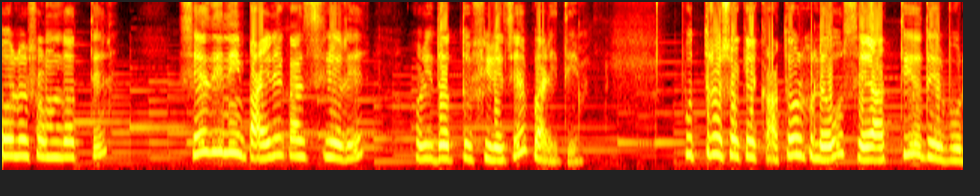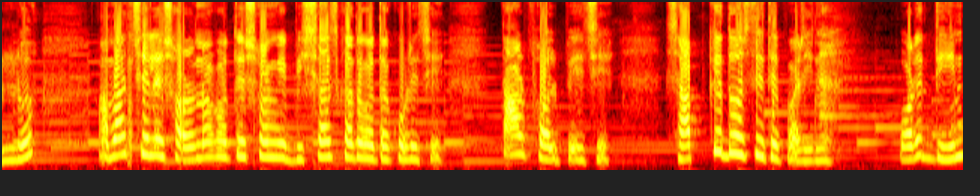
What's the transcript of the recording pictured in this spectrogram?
হলো সোমদত্তের। সেদিনই বাইরে কাজ সেরে হরিদত্ত ফিরেছে বাড়িতে। পুত্র শোকে কাতর হলেও সে আত্মীয়দের বলল, আমার ছেলে শরণাগতের সঙ্গে বিশ্বাসঘাতকতা করেছে, তার ফল পেয়েছে, সাপকে দোষ দিতে পারি না। পরের দিন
